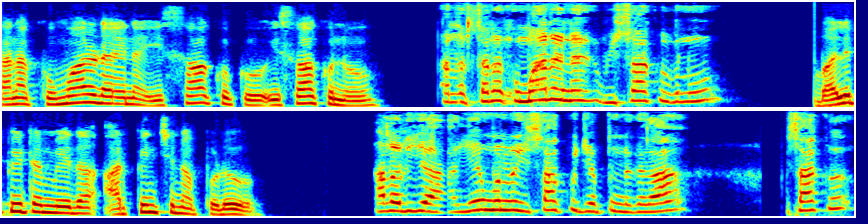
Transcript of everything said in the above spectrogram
తన కుమారుడైన ఇసాకుకు ఇసాకును తన కుమారైన విశాఖను బలిపీఠం మీద అర్పించినప్పుడు అలా ఏమన్నా ఇసాకు చెప్పిండు కదా. ఇసాకు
